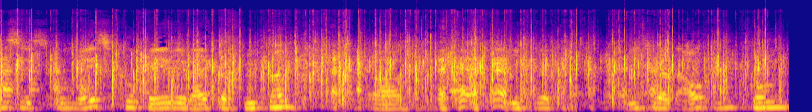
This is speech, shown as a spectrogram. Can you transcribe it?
dieses UNESCO-Baby weiter füttern. Äh, ich werde werd auch mittun.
